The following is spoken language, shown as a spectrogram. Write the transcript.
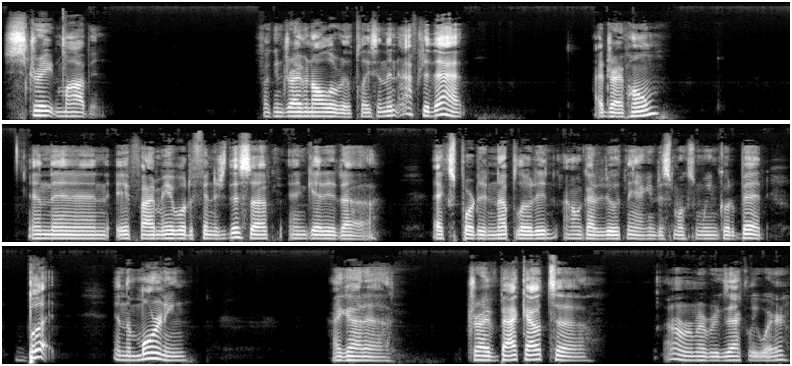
straight mobbing. Fucking driving all over the place. And then after that, I drive home. And then if I'm able to finish this up and get it uh exported and uploaded. I don't got to do a thing. I can just smoke some weed and go to bed. But in the morning, I gotta drive back out to. I don't remember exactly where,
